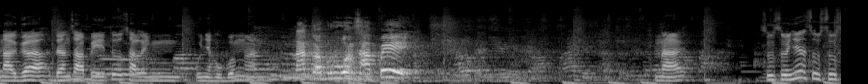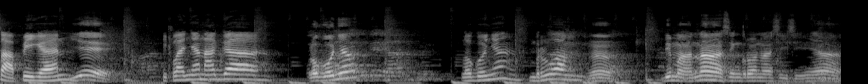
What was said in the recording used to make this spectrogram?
naga dan sapi itu saling punya hubungan. Naga beruang sapi. Nah, susunya susu sapi kan? Iya. Iklannya naga, Logonya? logonya beruang. Nah, di mana sinkronisasinya?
